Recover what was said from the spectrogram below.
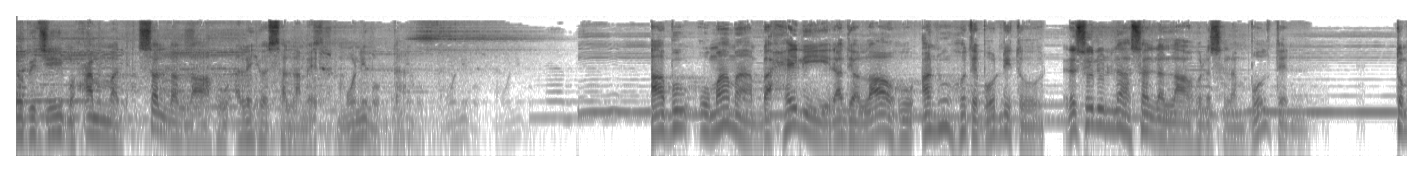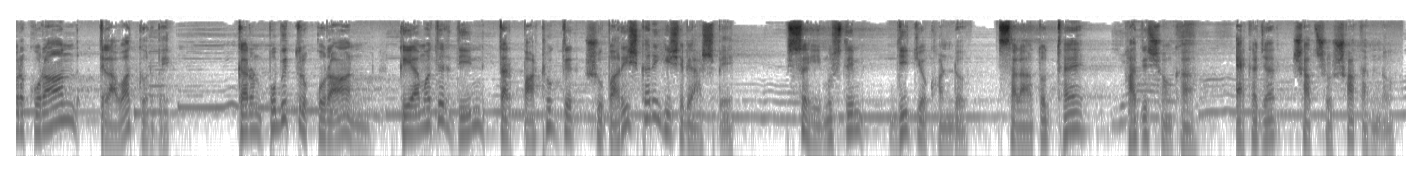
নবীজি মোহাম্মদ সাল্লাল্লাহু আলহিসাল্লামের মণিমুক্তা। আবু উমামা বাহেলি রাদিয়াল্লাহু আনহু হতে বর্ণিত রসুল্লাহ সাল্লাহ বলতেন, তোমরা কোরআন তেলাওয়াত করবে, কারণ পবিত্র কোরআন কেয়ামতের দিন তার পাঠকদের সুপারিশকারী হিসেবে আসবে। সহি মুসলিম, দ্বিতীয় খণ্ড, সালাত অধ্যায়, হাদিস সংখ্যা এক হাজার সাতশো সাতান্ন।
